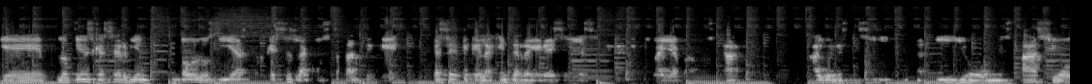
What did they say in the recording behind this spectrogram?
que lo tienes que hacer bien todos los días, porque esa es la constante que, hace que la gente regrese y hace que la gente vaya para buscar algo en específico, un platillo, un espacio,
